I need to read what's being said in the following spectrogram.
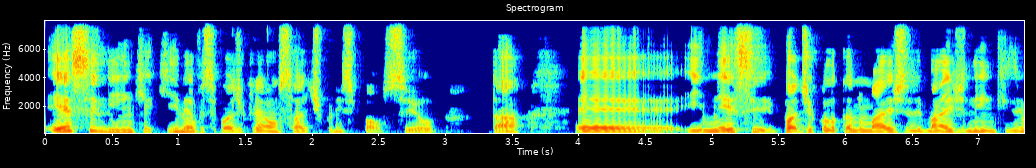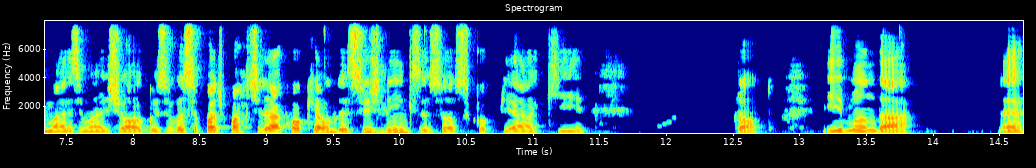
Esse link aqui, né, você pode criar um site principal seu, tá? É, e nesse, pode ir colocando mais e mais links e mais e mais jogos, e você pode partilhar qualquer um desses links, é só se copiar aqui, pronto, e mandar, né?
